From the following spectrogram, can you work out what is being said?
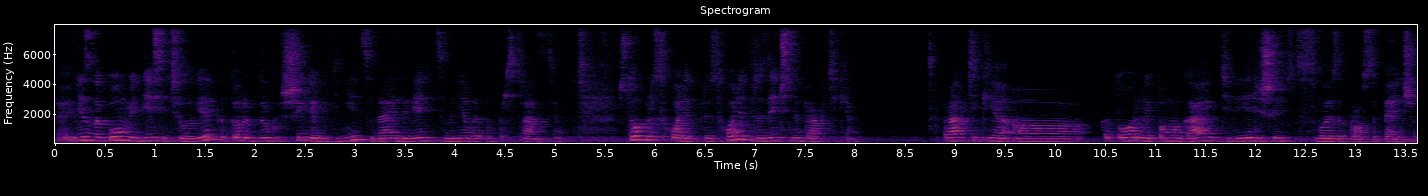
э, незнакомые 10 человек, которые вдруг решили объединиться да, и довериться мне в этом пространстве. Что происходит? Происходят различные практики. Практики, а, которые помогают тебе решить свой запрос, опять же.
